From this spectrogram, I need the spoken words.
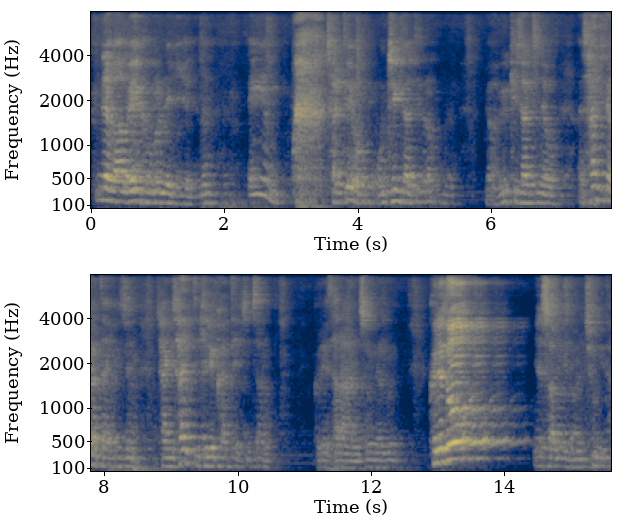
근데 내가 왜 그걸 얘기했냐면 그냥 막잘 뛰어. 엄청 잘 뛰더라고요. 야, 왜 이렇게 잘 뛰냐고. 40대 같다. 이제 자기 40대 기력 같아, 진짜로. 그래, 사랑하는 성도 여러분. 그래도 예수 안 믿으면 죽이다.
